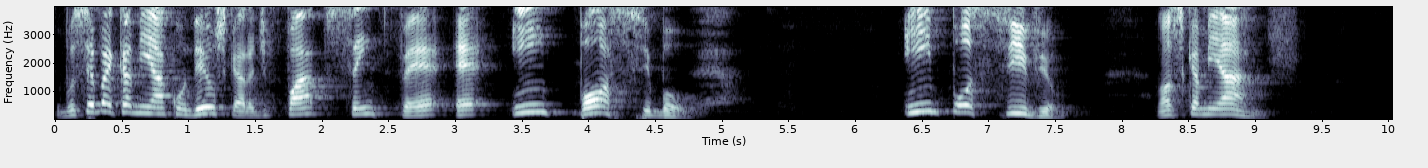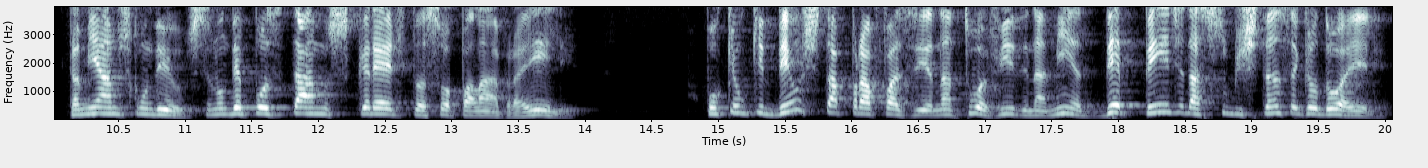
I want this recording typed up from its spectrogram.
Você vai caminhar com Deus, cara, de fato, sem fé é impossível. Impossível nós caminharmos, caminharmos com Deus, se não depositarmos crédito à Sua palavra, a Ele. Porque o que Deus está para fazer na tua vida e na minha depende da substância que eu dou a Ele.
